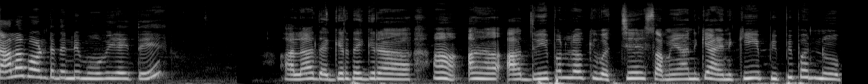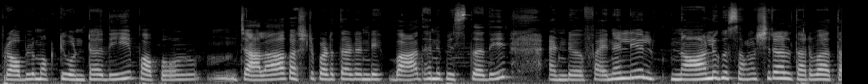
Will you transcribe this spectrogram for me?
చాలా బాగుంటుందండి మూవీ అయితే. అలా దగ్గర దగ్గర ఆ, ద్వీపంలోకి వచ్చే సమయానికి ఆయనకి పిప్పి పన్ను ప్రాబ్లం ఒకటి ఉంటుంది. పాపం చాలా కష్టపడతాడండి. బాధ అనిపిస్తుంది. అండ్ ఫైనల్లీ నాలుగు సంవత్సరాల తర్వాత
